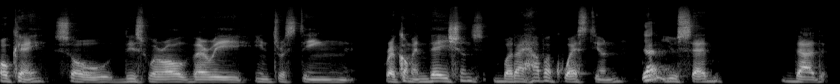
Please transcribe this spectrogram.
Okay. So these were all very interesting recommendations, but I have a question. Yeah. You said that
